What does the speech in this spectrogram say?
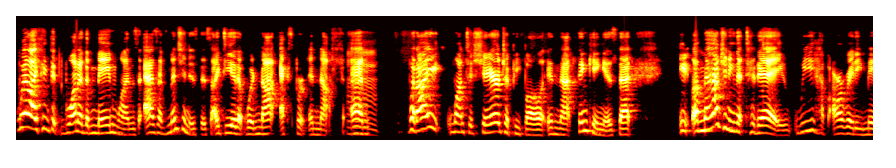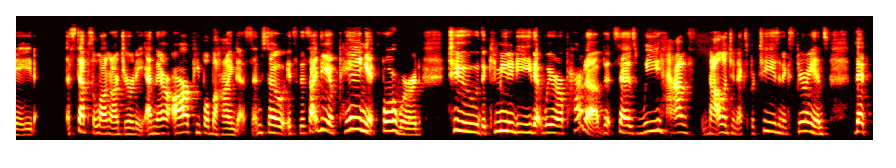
well, I think that one of the main ones, as I've mentioned, is this idea that we're not expert enough. Mm. And what I want to share to people in that thinking is that imagining that today we have already made steps along our journey and there are people behind us. And so it's this idea of paying it forward to the community that we're a part of that says we have knowledge and expertise and experience that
